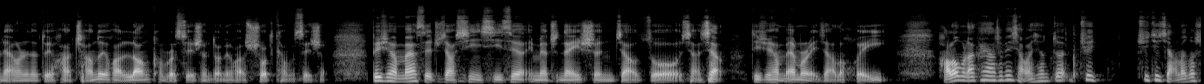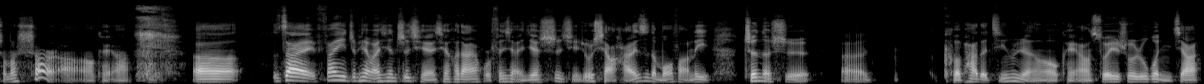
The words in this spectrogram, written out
两个人的对话，长对话 （long conversation），短对话 （short conversation）。B 选项 message 叫信息，C imagination 叫做想象，D 选项 memory 叫做回忆。好了，我们来看一下这篇小完形对具具体讲了个什么事儿啊？OK 啊，呃，在翻译这篇完形之前，先和大家伙分享一件事情，就是小孩子的模仿力真的是呃可怕的惊人。OK 啊，所以说如果你家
